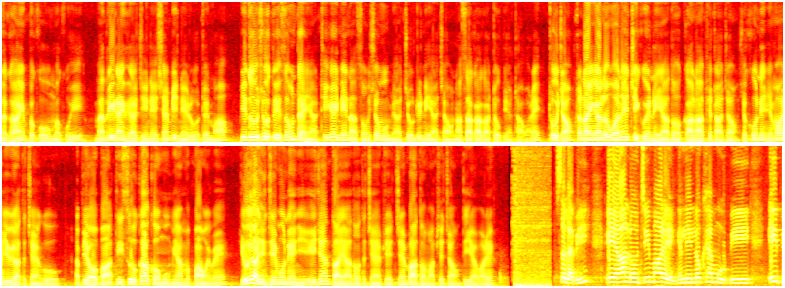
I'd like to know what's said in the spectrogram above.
စကိုင်းပဲခူးမကွေမန္တလေးတိုင်းဇာကြီးနဲ့ရှမ်းပြည်နယ်တို့အတွင်းမှာပြည်သူ့အချို့တေဆုံးတန်ရာထိခိုက်နေတာဆုံးရှုံးမှုများကြုံတွေ့နေရကြောင်းနာဆာကကထုတ်ပြန်ထားပါတယ်။ထို့ကြောင့်တနိုင်ငံလုံးဝမ်းနဲ့ကြေကွဲနေရသောကာလဖြစ်တာကြောင့်ယခုနှစ်မြန်မာရိုးရာတကြံကိုအပျော်ပါတီဆိုကောက်ခုံမှုများမပါဝင်ပဲရိုးရာရင်ကျင်းမှုနဲ့အညီအေဂျင့်တာယာသောတကြံအဖြစ်ကျင်းပသွားမှာဖြစ်ကြောင်းသိရပါတယ်။ ဆက်လက်ပြီးအေးအားလုံးကြီးမားတဲ့ငလင်လှုပ်ခတ်မှုပြီး AP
